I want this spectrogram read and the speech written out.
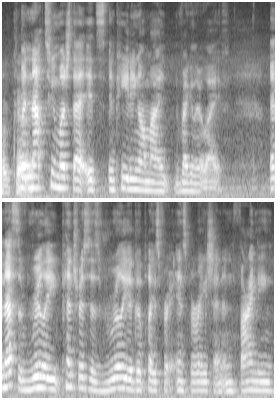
okay. but not too much that it's impeding on my regular life. And that's really Pinterest is really a good place for inspiration and finding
